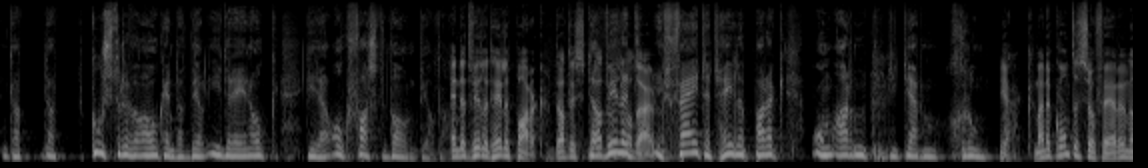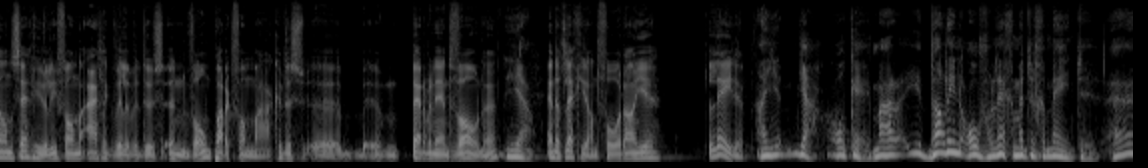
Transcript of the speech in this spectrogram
Dat, dat koesteren we ook en dat wil iedereen ook, die daar ook vast woont, wil dat. En dat wil het hele park. Dat is, dat Dat is wil wel het in duidelijk. feite het hele park omarmt die term groen. Ja, maar dan komt het zover en dan zeggen jullie van eigenlijk willen we dus een woonpark van maken. Dus eh, permanent wonen. Ja, En dat leg je dan voor aan je leden. je, ja oké. Maar wel in overleg met de gemeente. Hè?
